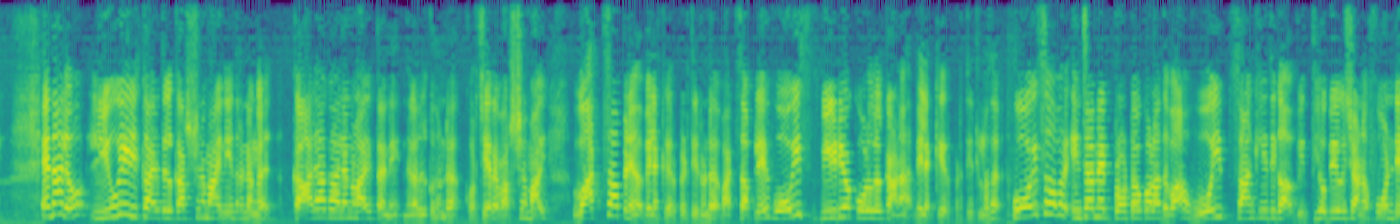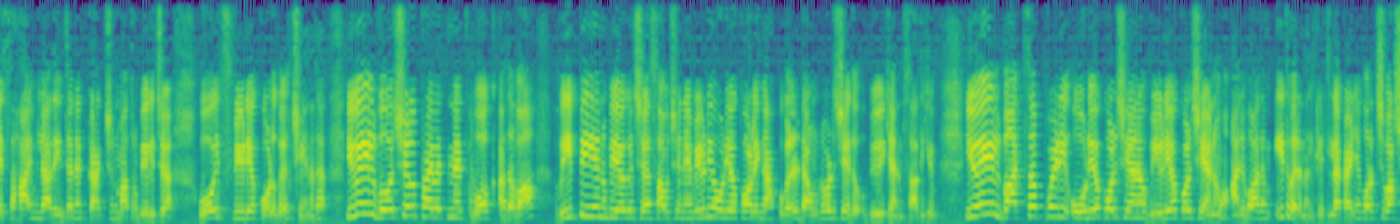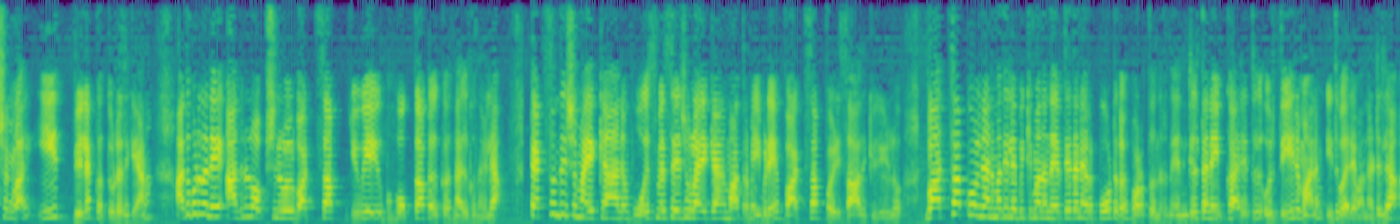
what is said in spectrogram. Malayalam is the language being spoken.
എന്നാലോ യു എ ഇക്കാര്യത്തിൽ കർശനമായ നിയന്ത്രണങ്ങൾ കാലാകാലങ്ങളായി തന്നെ നിലനിൽക്കുന്നുണ്ട്. കുറച്ചേറെ വർഷമായി വാട്സാപ്പിന് വിലക്ക് ഏർപ്പെടുത്തിയിട്ടുണ്ട് വാട്സാപ്പിലെ വോയിസ് വീഡിയോ കോളുകൾക്കാണ് വിലക്ക് ഏർപ്പെടുത്തിയിട്ടുള്ളത് വോയിസ് ഓവർ ഇന്റർനെറ്റ് പ്രോട്ടോകോൾ അഥവാ വോയിപ് സാങ്കേതിക വിദ്യ ഉപയോഗിച്ചാണ് ഫോണിന്റെ സഹായമില്ലാതെ ഇന്റർനെറ്റ് കണക്ഷൻ മാത്രം ഉപയോഗിച്ച് വോയിസ് വീഡിയോ കോളുകൾ ചെയ്യുന്നത്. യു എയിൽ വെർച്വൽ പ്രൈവറ്റ് നെറ്റ്വർക്ക് അഥവാ വി പി എൻ ഉപയോഗിച്ച് സൗജന്യ വീഡിയോ ഓഡിയോ കോളിംഗ് ആപ്പുകൾ ഡൗൺലോഡ് ചെയ്ത് ഉപയോഗിക്കാനും സാധിക്കും. യു എയിൽ വാട്സാപ്പ് വഴി ഓഡിയോ കോൾ ചെയ്യാനോ വീഡിയോ കോൾ ചെയ്യാനോ അനുവാദം ഇതുവരെ നൽകിയിട്ടില്ല. കഴിഞ്ഞ കുറച്ച് വർഷങ്ങളായി ഈ വിലക്ക് തുടരുകയാണ്. അതുകൊണ്ട് തന്നെ അതിനുള്ള ഓപ്ഷനുകൾ വാട്സാപ്പ് യു എ ഉപഭോക്താക്കൾക്ക് നൽകുന്നില്ല ടെക്സ്റ്റ് സന്ദേശം അയക്കാനും വോയിസ് മെസ്സേജുകൾ അയക്കാനും മാത്രമേ ഇവിടെ വാട്സാപ്പ് വഴി സാധിക്കുകയുള്ളൂ. വാട്സാപ്പ് കോളിന് അനുമതി ലഭിക്കുമെന്ന് നേരത്തെ തന്നെ റിപ്പോർട്ടുകൾ പുറത്തു വന്നിരുന്നു. എങ്കിൽ തന്നെ ഇക്കാര്യത്തിൽ ഒരു തീരുമാനം ഇതുവരെ വന്നിട്ടില്ല.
